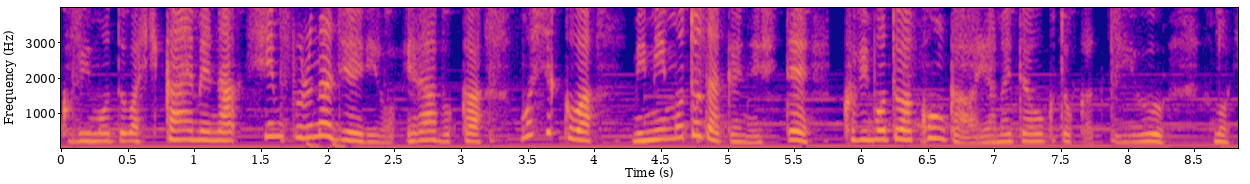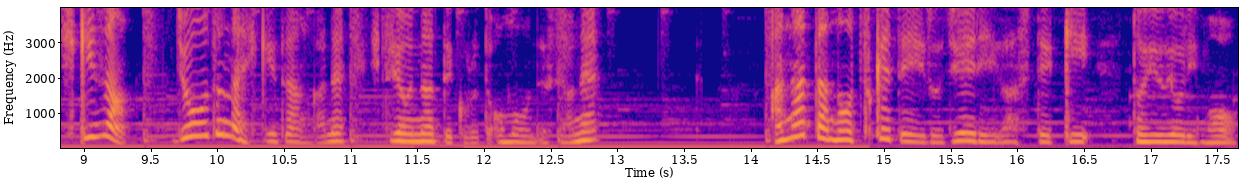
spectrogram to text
首元は控えめなシンプルなジュエリーを選ぶか、もしくは耳元だけにして首元は今回はやめておくとかっていう、その引き算、上手な引き算がね、必要になってくると思うんですよね。あなたのつけているジュエリーが素敵というよりも、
